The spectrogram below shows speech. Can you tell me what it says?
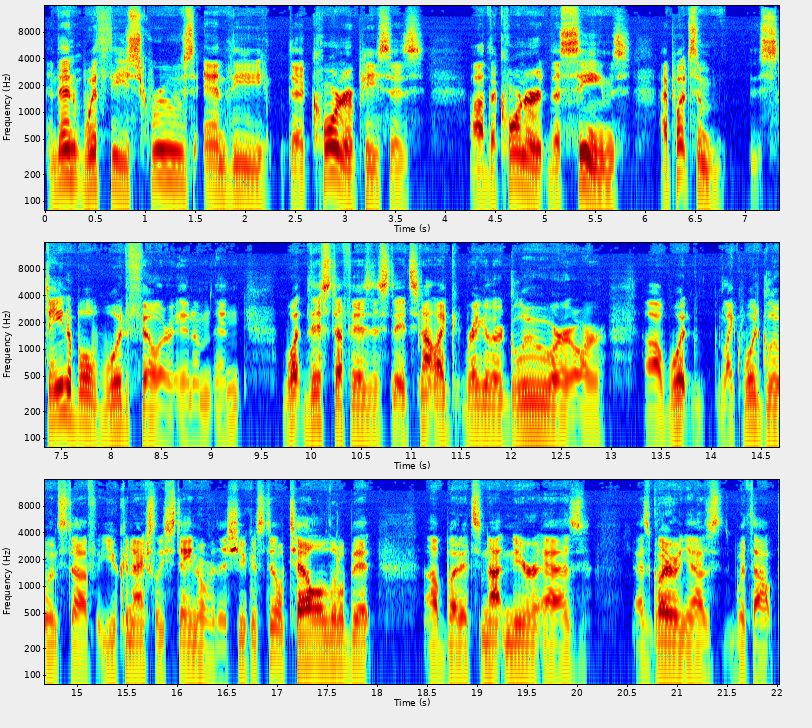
And then with the screws and the, the corner pieces, uh, the corner, the seams, I put some stainable wood filler in them. And what this stuff is, is it's not like regular glue or, or uh, wood, like wood glue and stuff. You can actually stain over this. You can still tell a little bit, uh, but it's not near as as glaring as without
